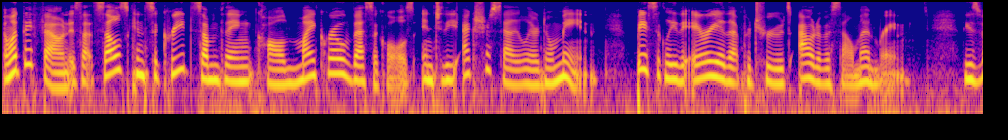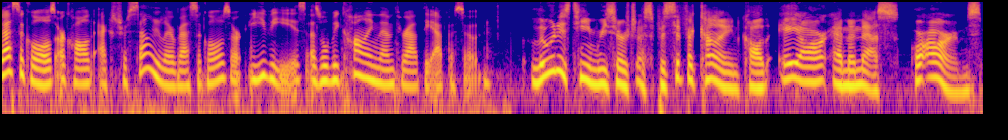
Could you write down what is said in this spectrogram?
And what they found is that cells can secrete something called microvesicles into the extracellular domain, basically the area that protrudes out of a cell membrane. These vesicles are called extracellular vesicles, or EVs, as we'll be calling them throughout the episode. Lu and his team researched a specific kind called ARMMS, or ARMS,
